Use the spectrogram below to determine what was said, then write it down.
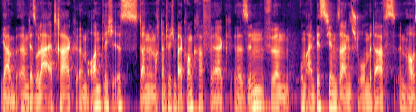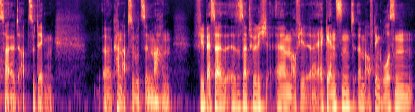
äh, ja, ähm, der Solarertrag ähm, ordentlich ist. Dann macht natürlich ein Balkonkraftwerk äh, Sinn, für, um ein bisschen seines Strombedarfs im Haushalt abzudecken. Äh, kann absolut Sinn machen. Viel besser ist es natürlich ähm, auf je, äh, ergänzend ähm, auf den großen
